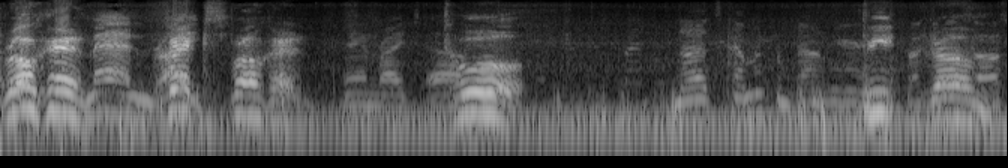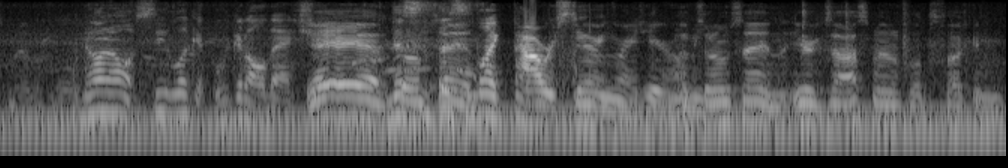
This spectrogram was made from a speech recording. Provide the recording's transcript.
Broken! Man, right. Fix broken! Man, right. Uh, Tool! No, it's coming from down here. Beat drum. no, no. See, look at look at all that shit. Yeah, yeah, yeah. That's This what I'm is this is like power steering right here, That's what I'm saying. Your exhaust manifold's fucking.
